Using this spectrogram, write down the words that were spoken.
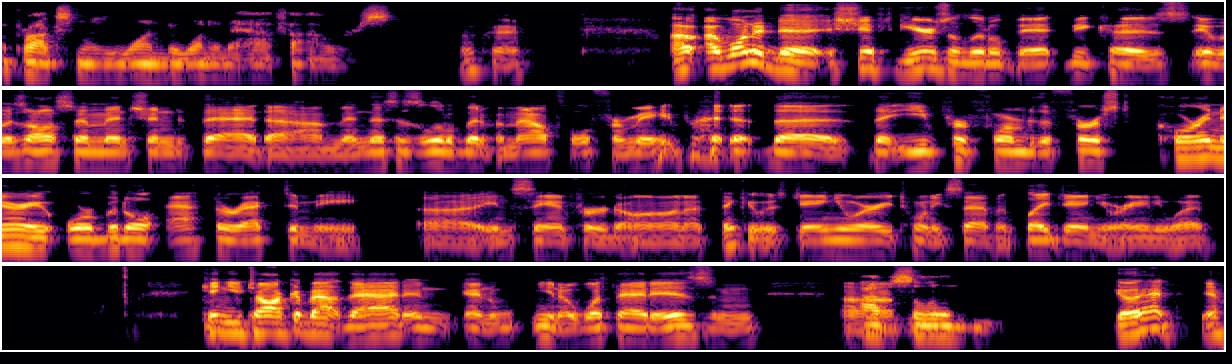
approximately one to one and a half hours. Okay. I, I, wanted to shift gears a little bit because it was also mentioned that, um, and this is a little bit of a mouthful for me, but the that you performed the first coronary orbital atherectomy uh, in Sanford on I think it was January 27th, late January anyway. Can you talk about that and and you know what that is and um, absolutely go ahead yeah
